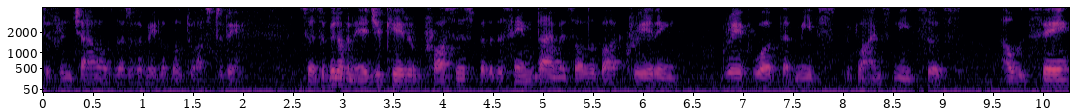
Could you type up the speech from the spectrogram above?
different channels that is available to us today. So it's a bit of an educative process, but at the same time, it's all about creating great work that meets the client's needs. So it's, I would say,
